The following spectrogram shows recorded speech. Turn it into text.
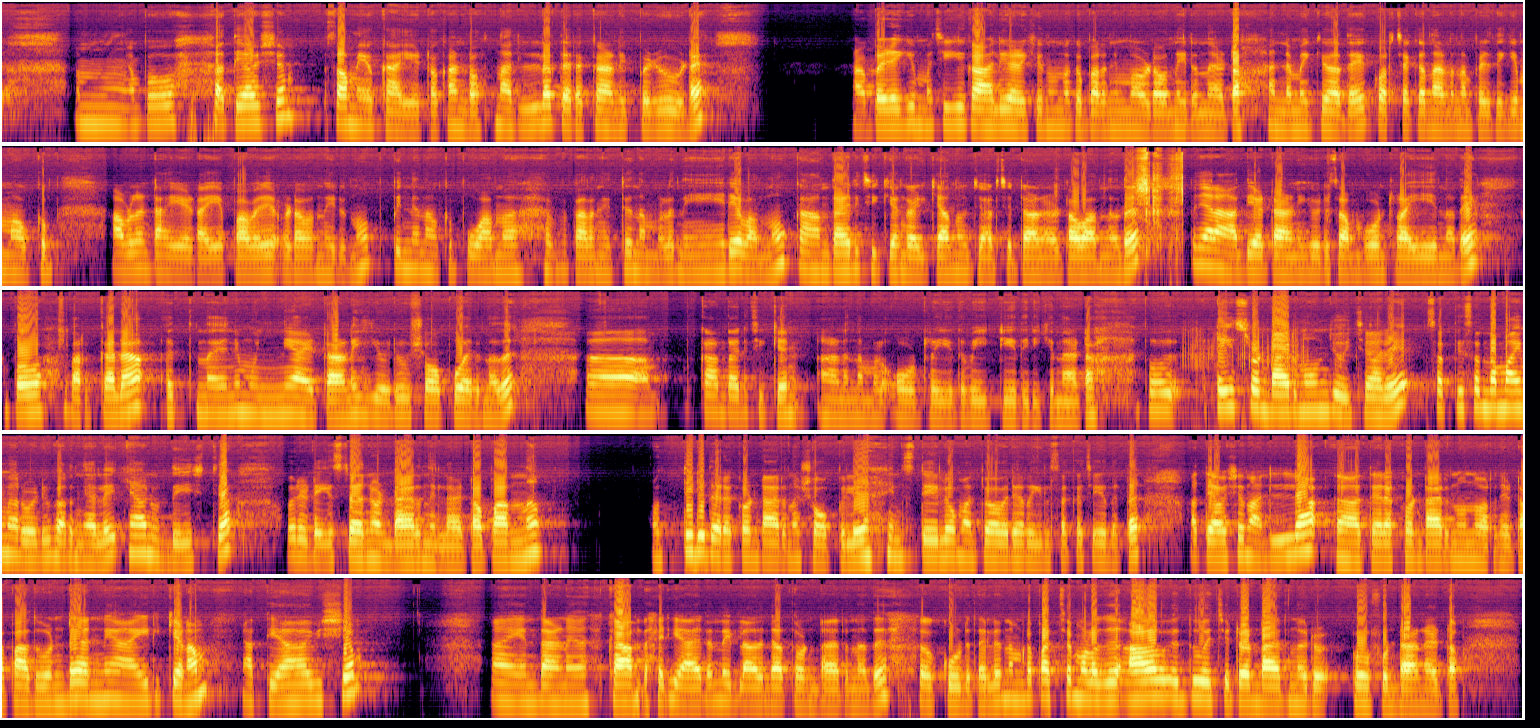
അപ്പോൾ അത്യാവശ്യം സമയമൊക്കെ ആയി കേട്ടോ. കണ്ടോ? നല്ല തിരക്കാണ് ഇപ്പോഴും ഇവിടെ. അപ്പോഴേക്കും ഉമ്മച്ചിക്ക് കാലി കഴിക്കുന്നു എന്നൊക്കെ പറഞ്ഞ് അവിടെ വന്നിരുന്നു കേട്ടോ. അന്നമ്മയ്ക്കും അതെ കുറച്ചൊക്കെ നടന്നപ്പോഴത്തേക്കും അവൾക്കും അവളും ടയേർഡായി അപ്പോൾ അവർ ഇവിടെ വന്നിരുന്നു. പിന്നെ നമുക്ക് പോകാമെന്ന് പറഞ്ഞിട്ട് നമ്മൾ നേരെ വന്നു. കാന്താരി ചിക്കൻ കഴിക്കാമെന്ന് വിചാരിച്ചിട്ടാണ് കേട്ടോ വന്നത്. അപ്പോൾ ഞാൻ ആദ്യമായിട്ടാണ് ഈ ഒരു സംഭവം ട്രൈ ചെയ്യുന്നത്. അപ്പോൾ വർക്കല എത്തുന്നതിന് മുന്നേ ആയിട്ടാണ് ഈ ഒരു ഷോപ്പ് വരുന്നത്. കാന്താരി ചിക്കൻ ആണ് നമ്മൾ ഓർഡർ ചെയ്ത് വെയിറ്റ് ചെയ്തിരിക്കുന്നത് കേട്ടോ. അപ്പോൾ ടേസ്റ്റ് ഉണ്ടായിരുന്നു എന്ന് ചോദിച്ചാൽ സത്യസന്ധമായി മറുപടി പറഞ്ഞാൽ ഞാൻ ഉദ്ദേശിച്ച ഒരു ടേസ്റ്റ് തന്നെ ഉണ്ടായിരുന്നില്ല കേട്ടോ. അപ്പോൾ അന്ന് ഒത്തിരി തിരക്കുണ്ടായിരുന്നു ഷോപ്പിൽ ഇൻസ്റ്റയിലോ മറ്റോ അവർ റീൽസൊക്കെ ചെയ്തിട്ട് അത്യാവശ്യം നല്ല തിരക്കുണ്ടായിരുന്നു എന്ന് പറഞ്ഞിട്ട്. അപ്പോൾ അതുകൊണ്ട് തന്നെ ആയിരിക്കണം അത്യാവശ്യം എന്താണ് കാന്താരി ആയിരുന്നില്ല അതിന്റെ അകത്ത് ഉണ്ടായിരുന്നത്. കൂടുതലും നമ്മുടെ പച്ചമുളക് ആ ഇത് വെച്ചിട്ടുണ്ടായിരുന്ന ഒരു ഫുഡാണ് കേട്ടോ.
